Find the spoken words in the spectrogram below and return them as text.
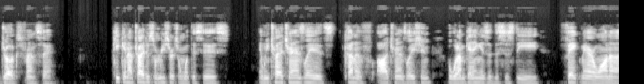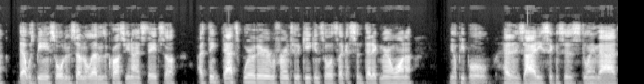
Drugs, friends say. Kiken, I've tried to do some research on what this is, and when you try to translate it, it's kind of odd translation, but what I'm getting is that this is the fake marijuana that was being sold in 7-Elevens across the United States. So I think that's where they're referring to the Kiken. So it's like a synthetic marijuana. You know, people had anxiety, sicknesses doing that.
